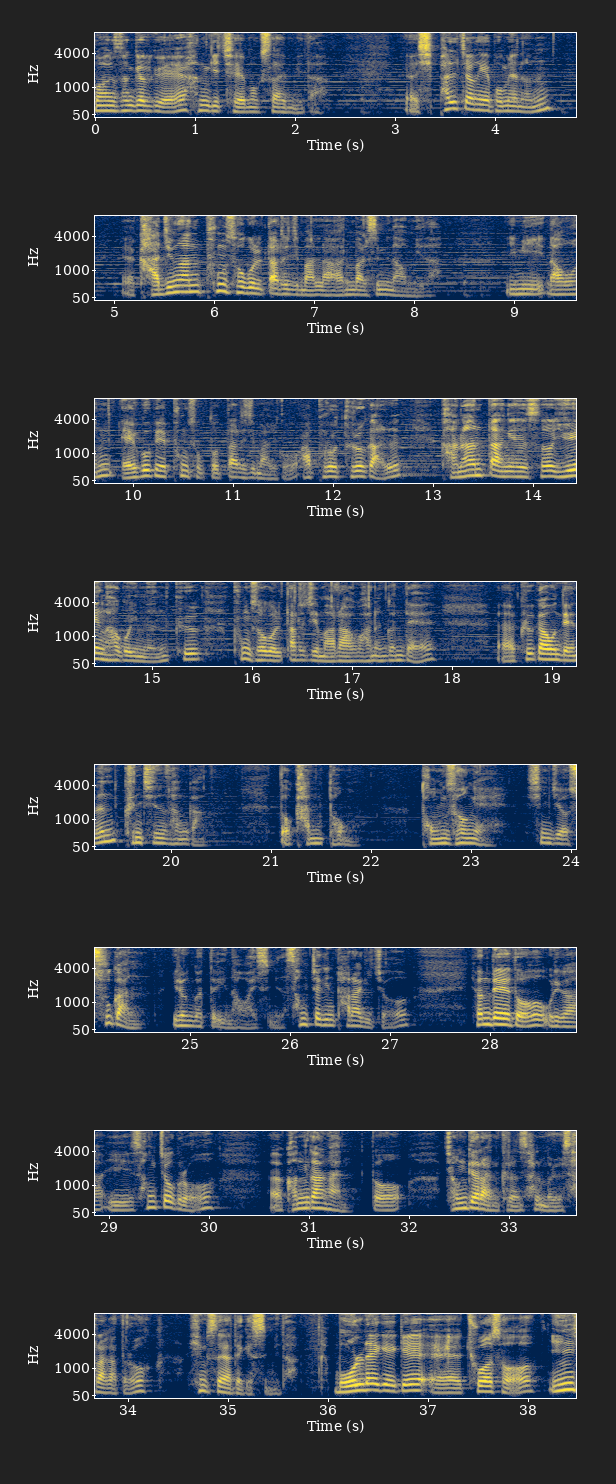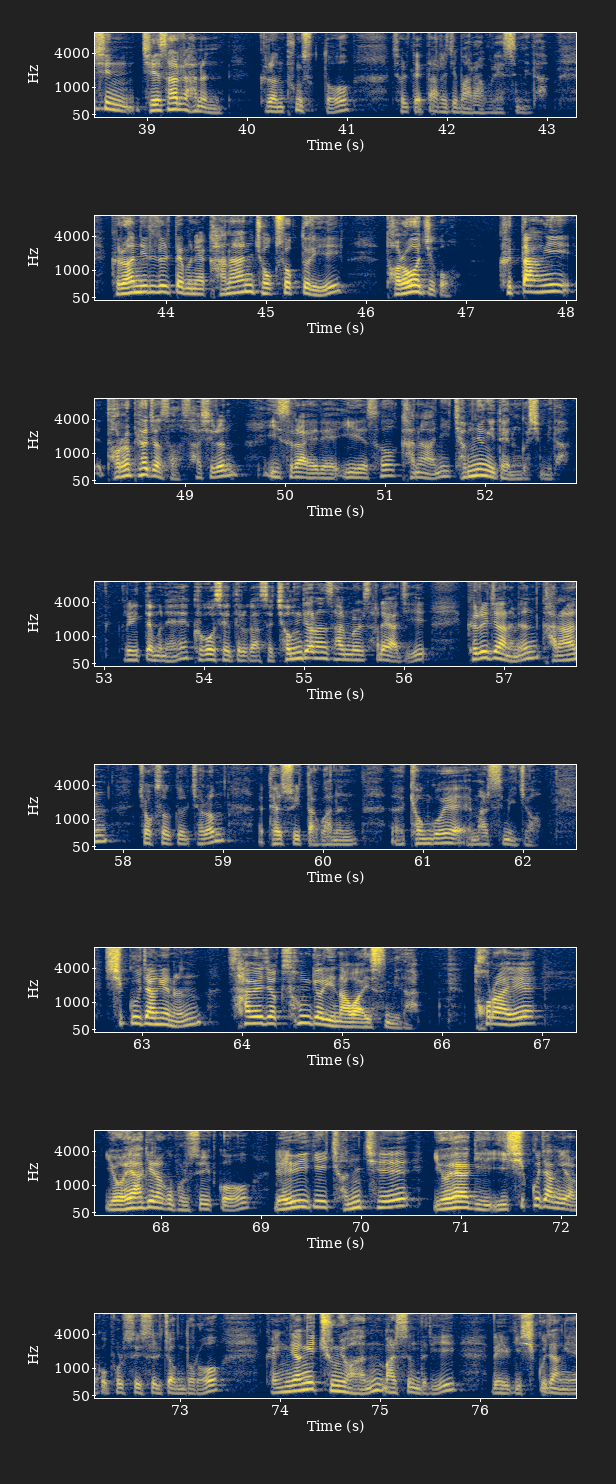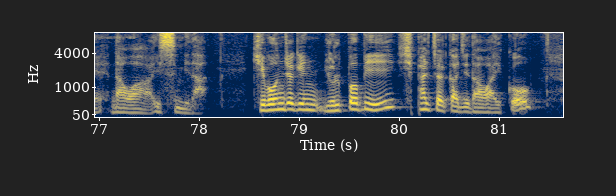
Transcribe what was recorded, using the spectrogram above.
중앙성결교회 한기채 목사입니다. 18장에 보면은 가증한 풍속을 따르지 말라 하는 말씀이 나옵니다. 이미 나온 애굽의 풍속도 따르지 말고 앞으로 들어갈 가나안 땅에서 유행하고 있는 그 풍속을 따르지 말라고 하는 건데 그 가운데는 근친상강, 또 간통, 동성애, 심지어 수간 이런 것들이 나와 있습니다. 성적인 타락이죠. 현대에도 우리가 이 성적으로 어, 건강한 또 정결한 그런 삶을 살아가도록 힘써야 되겠습니다. 몰렉에게 주어서 인신 제사를 하는 그런 풍습도 절대 따르지 말라고 했습니다. 그러한 일들 때문에 가나안 족속들이 더러워지고 그 땅이 더럽혀져서 사실은 이스라엘에 의해서 가나안이 점령이 되는 것입니다. 그렇기 때문에 그곳에 들어가서 정결한 삶을 살아야지 그러지 않으면 가난 족속들처럼 될 수 있다고 하는 어, 경고의 말씀이죠. 19장에는 사회적 성결이 나와 있습니다. 토라의 요약이라고 볼 수 있고 레위기 전체의 요약이 이 19장이라고 볼 수 있을 정도로 굉장히 중요한 말씀들이 레위기 19장에 나와 있습니다. 기본적인 율법이 18절까지 나와 있고 아,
